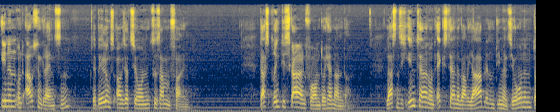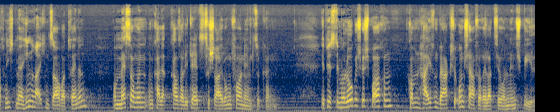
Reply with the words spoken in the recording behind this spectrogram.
Innen- und Außengrenzen der Bildungsorganisationen zusammenfallen. Das bringt die Skalenform durcheinander. Lassen sich interne und externe Variablen und Dimensionen doch nicht mehr hinreichend sauber trennen, um Messungen und Kausalitätszuschreibungen vornehmen zu können. Epistemologisch gesprochen kommen Heisenbergsche unscharfe Relationen ins Spiel.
